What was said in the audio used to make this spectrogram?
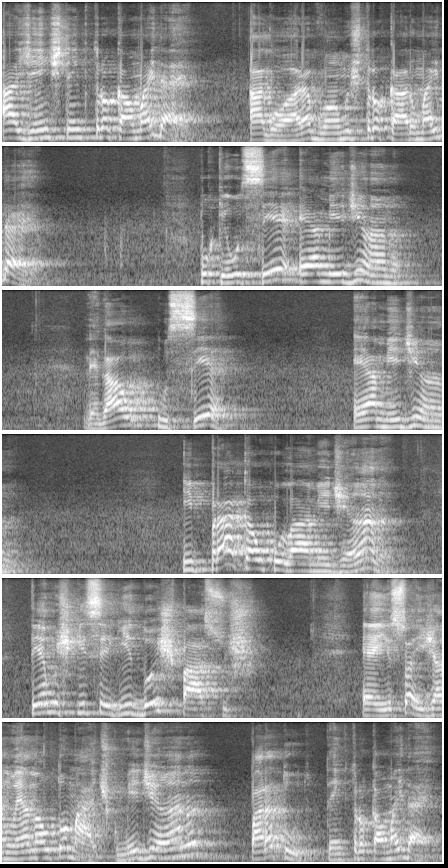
a gente tem que trocar uma ideia. Agora vamos trocar uma ideia. Porque o C é a mediana. Legal? O C é a mediana. E para calcular a mediana, temos que seguir dois passos. É isso aí, já não é no automático. Mediana para tudo. Tem que trocar uma ideia.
